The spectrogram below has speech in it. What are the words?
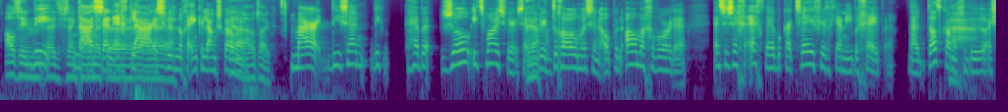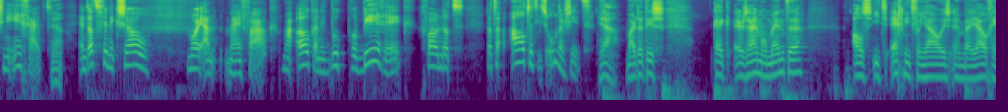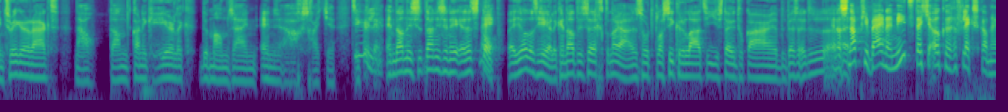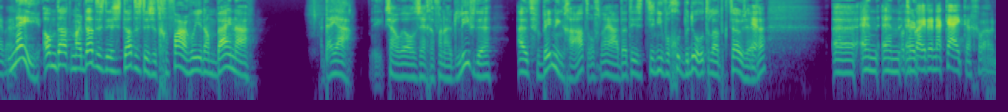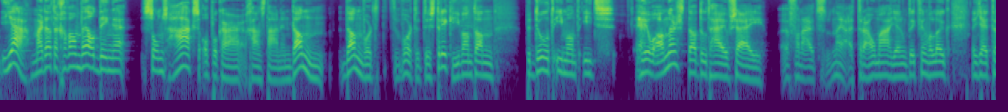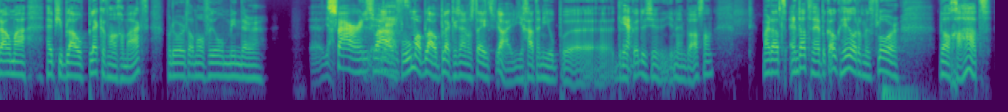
Als in, Die, ze zijn nou, klaar ze met... zijn echt eh, klaar ja, ze willen nog één keer langskomen. Ja, wat leuk. Maar die, zijn, die hebben zoiets moois weer. Ze hebben weer dromen, ze zijn open oma geworden. En ze zeggen echt, we hebben elkaar 42 jaar niet begrepen. Nou, dat kan er gebeuren als je niet ingrijpt. Ja. En dat vind ik zo mooi aan mijn vak. Maar ook aan dit boek probeer ik gewoon dat, dat er altijd iets onder zit. Ja, maar dat is... Kijk, er zijn momenten als iets echt niet van jou is en bij jou geen trigger raakt, nou, dan kan ik heerlijk de man zijn en ach schatje. Ik- Tuurlijk. en dan is het dan is het dat is top, Nee. weet je wel, dat is heerlijk. En dat is echt, nou ja, een soort klassieke relatie. Je steunt elkaar. Best, En eh, dan snap je bijna niet dat je ook een reflex kan hebben. Nee, omdat, maar dat is, dus, dat is dus het gevaar. Hoe je dan bijna, nou ja, ik zou wel zeggen vanuit liefde uit verbinding gaat. Of nou ja, dat is, het is in ieder geval goed bedoeld, laat ik het zo zeggen. Eh, en, en Want dan er- kan je er naar kijken gewoon. ja, maar dat er gewoon wel dingen soms haaks op elkaar gaan staan. En dan, dan wordt, het, wordt het dus tricky, want dan bedoelt iemand iets Ja. heel anders. Dat doet hij of zij eh, vanuit nou ja, het trauma. Jij noemt, ik vind wel leuk dat jij trauma, heb je blauwe plekken van gemaakt. Waardoor het allemaal veel minder ja, Zwaar, zwaar lijkt. voelt. Maar blauwe plekken zijn nog steeds, ja, je gaat er niet op eh, drukken. Ja. Dus je, je neemt wel afstand. Maar dat, en dat heb ik ook heel erg met Floor wel gehad.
